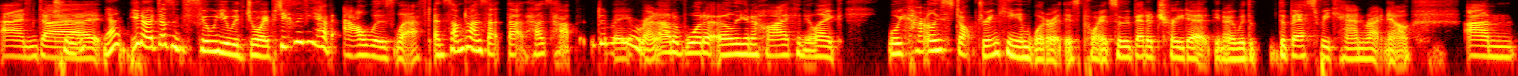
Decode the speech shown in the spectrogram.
And, uh, yeah. you know, it doesn't fill you with joy, particularly if you have hours left. And sometimes that, that has happened to me. Run out of water early in a hike and you're like, well, we can't really stop drinking in water at this point. So we better treat it, you know, with the best we can right now. Um,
